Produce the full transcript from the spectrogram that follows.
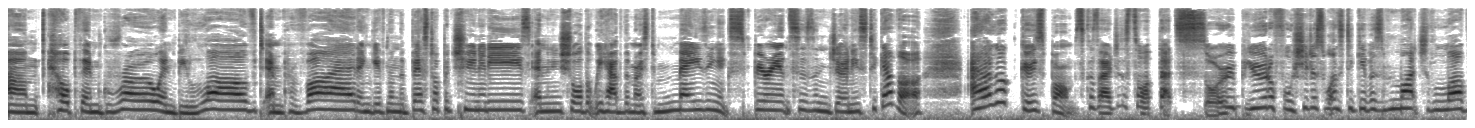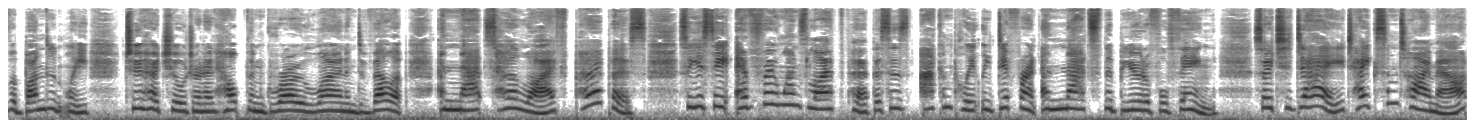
um, help them grow and be loved and provide and give them the best opportunities and ensure that we have the most amazing experiences and journeys together. And I got goosebumps because I just thought that's so beautiful. She just wants to give as much love abundantly to her children and help them grow, learn, and develop. And that's her life purpose. So you see, everyone's life purposes are completely different, and that's the beautiful thing. So today, take some time out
